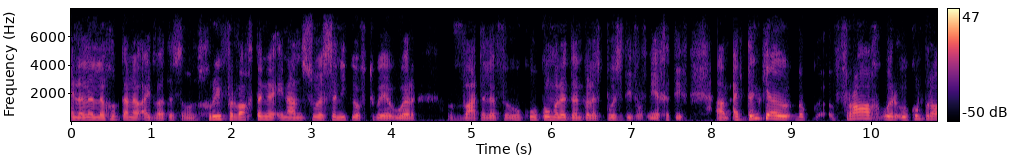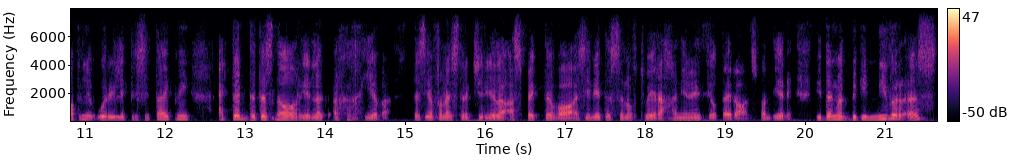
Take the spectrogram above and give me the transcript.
en hulle lig ook dan nou uit wat is ons groeiverwagtinge en dan so sinnetjie of twee oor wat hulle hoe hoekom hulle dink hulle is positief of negatief. Um ek dink jou vraag oor hoekom praat hulle oor elektrisiteit nie, ek dink dit is nou redelik 'n gegewe. Dis een van die strukturele aspekte waar as jy net 'n sin of twee, dan gaan jy nie veel tyd daaraan spandeer nie. Die ding wat bietjie nuwer is,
